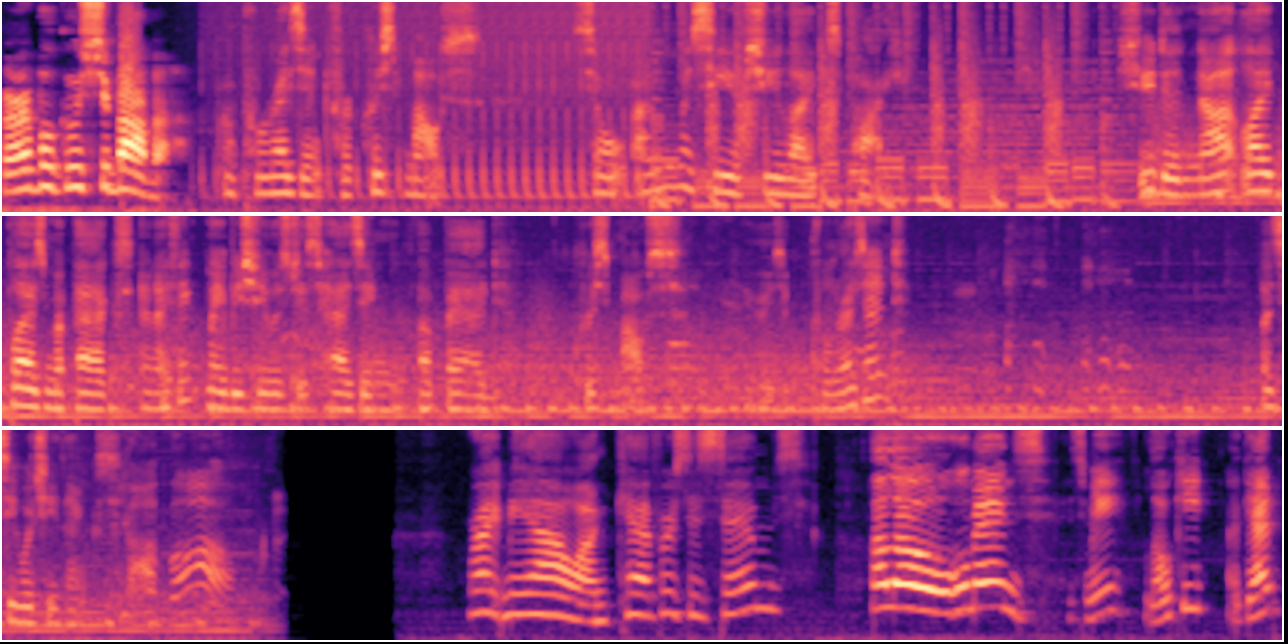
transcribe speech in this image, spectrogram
Garble Gooshababa. A present for Christmas. So I'm gonna see if she likes pie. She did not like plasma packs, and I think maybe she was just having a bad Christmas. Here's a present. Let's see what she thinks. Right meow on Cat vs. Sims. Hello, humans! It's me, Loki, again,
